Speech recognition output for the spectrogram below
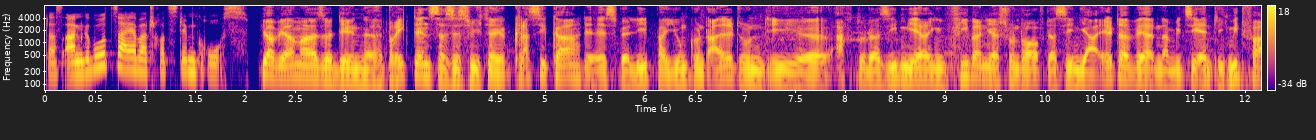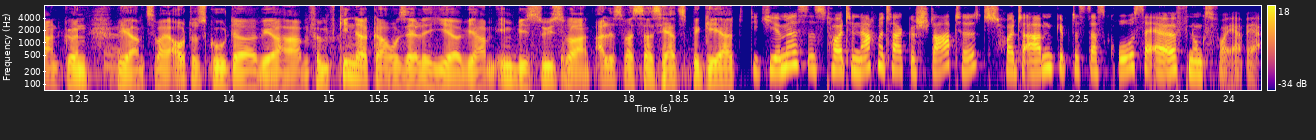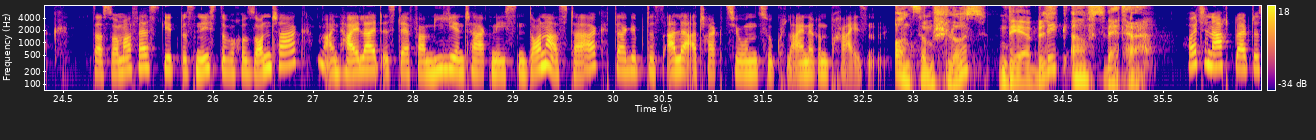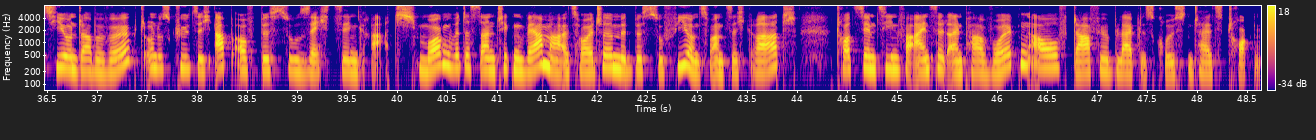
Das Angebot sei aber trotzdem groß. Ja, wir haben also den äh, Breakdance, das ist wirklich der Klassiker, der ist beliebt bei Jung und Alt und die äh, acht- oder siebenjährigen fiebern ja schon drauf, dass sie ein Jahr älter werden, damit sie endlich mitfahren können. Ja. Wir haben zwei Autoscooter, wir haben fünf Kinderkarusselle hier, wir haben Imbiss, Süßwaren, alles, was das Herz begehrt. Die Kirmes ist heute Nachmittag gestartet. Heute Abend gibt es das große Eröffnungsfeuerwerk. Das Sommerfest geht bis nächste Woche Sonntag. Ein Highlight ist der Familientag nächsten Donnerstag. Da gibt es alle Attraktionen zu kleineren Preisen. Und zum Schluss der Blick aufs Wetter. Heute Nacht bleibt es hier und da bewölkt und es kühlt sich ab auf bis zu 16 Grad. Morgen wird es dann Ticken wärmer als heute mit bis zu 24 Grad. Trotzdem ziehen vereinzelt ein paar Wolken auf, dafür bleibt es größtenteils trocken.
